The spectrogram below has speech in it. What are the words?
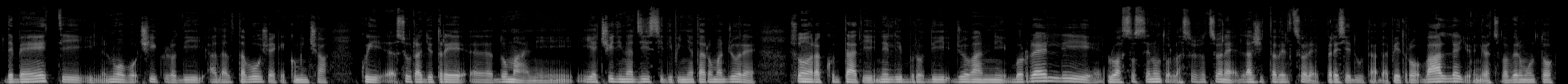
De Benedetti il nuovo ciclo di Ad alta voce che comincia qui eh, su Radio 3 eh, domani. Gli eccidi nazisti di Pignataro Maggiore sono raccontati nel libro di Giovanni Borrelli, lo ha sostenuto l'associazione La Città del Sole presieduta da Pietro Valle. Io ringrazio davvero molto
